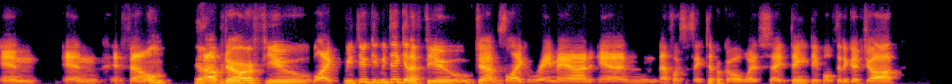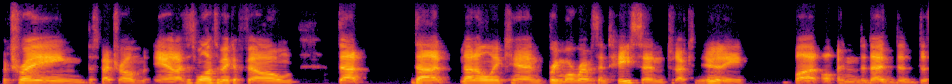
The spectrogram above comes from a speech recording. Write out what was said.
in in in film. Yeah. Uh, there are a few like we do get, we did get a few gems like Rain Man and Netflix is Atypical, which I think they both did a good job portraying the spectrum. And I just wanted to make a film that that not only can bring more representation to that community, but in the the, the,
